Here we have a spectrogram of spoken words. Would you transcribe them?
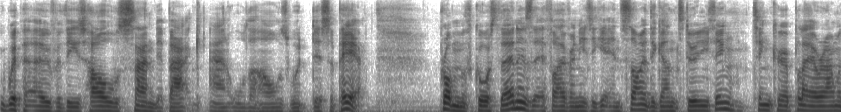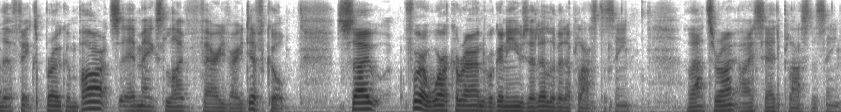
whip it over these holes, sand it back and all the holes would disappear. Problem of course then is that if I ever need to get inside the gun to do anything, tinker, play around with it, fix broken parts, it makes life very very difficult. So for a workaround we're going to use a little bit of plasticine. That's right, I said plasticine.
